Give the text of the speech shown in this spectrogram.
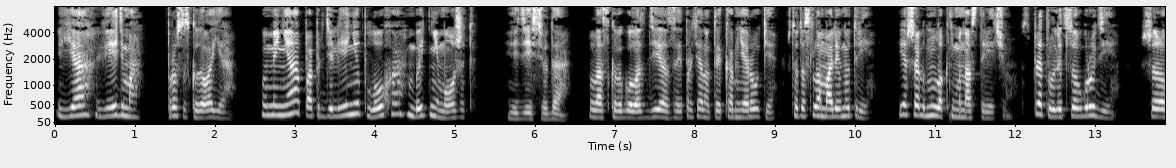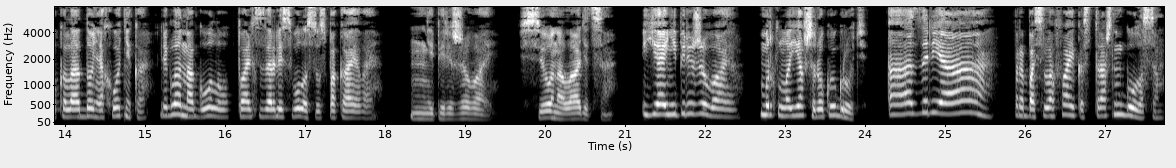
Я ведьма, просто сказала я. У меня по определению плохо быть не может. Иди сюда. Ласковый голос Диаза и протянутые ко мне руки что-то сломали внутри. Я шагнула к нему навстречу, спрятала лицо в груди. Широкая ладонь охотника легла на голову, пальцы зарылись волосы, успокаивая. «Не переживай, все наладится». «Я и не переживаю», — мыркнула я в широкую грудь. «А зря!» — пробасила Файка страшным голосом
